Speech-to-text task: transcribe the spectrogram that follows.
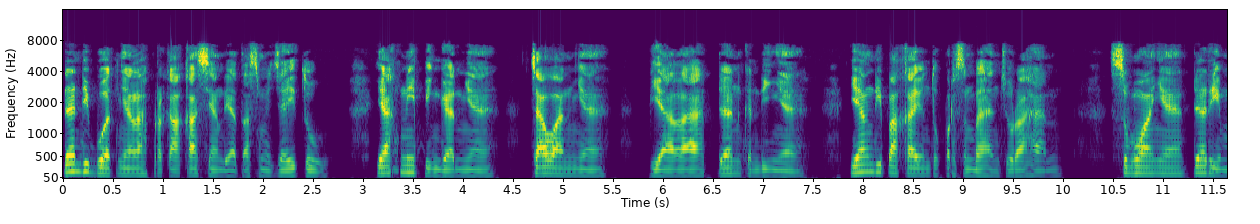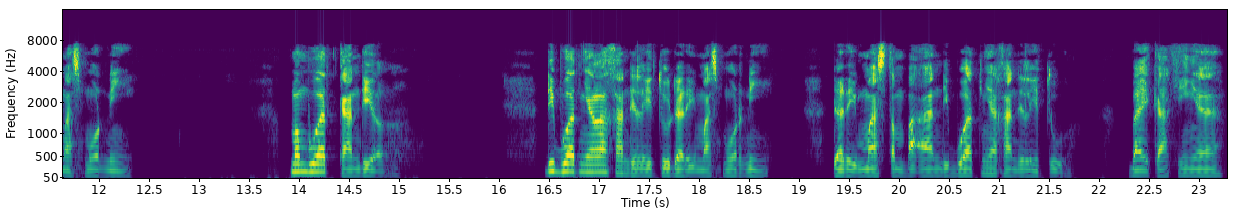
Dan dibuatnyalah perkakas yang di atas meja itu, yakni pinggannya, cawannya, piala, dan kendinya, yang dipakai untuk persembahan curahan, semuanya dari emas murni. Membuat kandil Dibuatnyalah kandil itu dari emas murni, dari emas tempaan dibuatnya kandil itu, baik kakinya,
